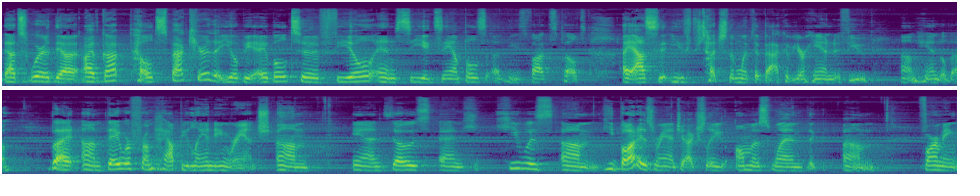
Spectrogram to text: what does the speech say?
that's where the, I've got pelts back here that you'll be able to feel and see examples of these fox pelts. I ask that you touch them with the back of your hand if you um, handle them. But um, they were from Happy Landing Ranch. Um, and those, and he, he was, um, he bought his ranch actually almost when the um, farming,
